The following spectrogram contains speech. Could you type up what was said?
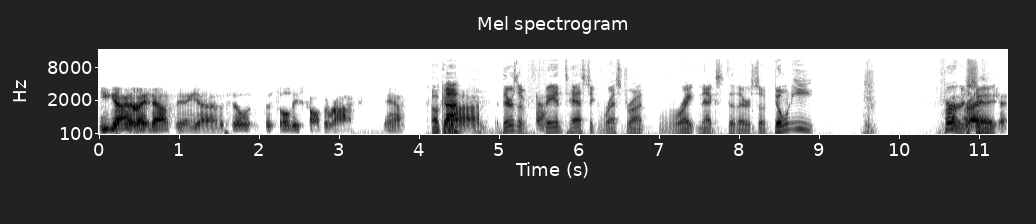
you got it right down the uh, the facil- facility's called the Rock. Yeah. Okay. Uh, There's a fantastic restaurant right next to there, so don't eat first. That's Okay. right.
